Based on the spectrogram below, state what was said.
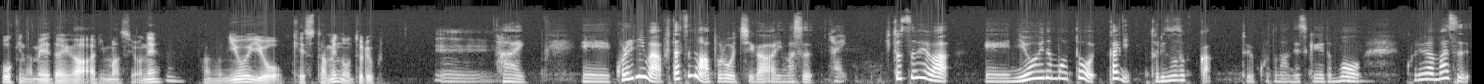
大きな命題がありますよね。うんあの、匂いを消すための努力。うんはい。えーこれには2つのアプローチがあります。はい。1つ目は、えー匂いの元をいかに取り除くかということなんですけれども、これはまず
